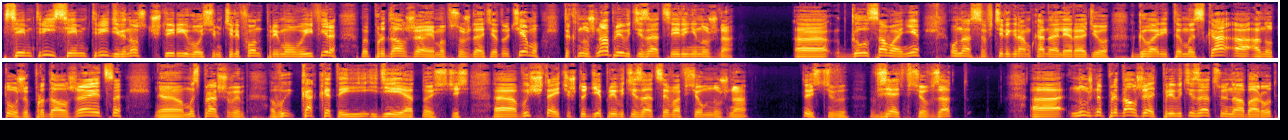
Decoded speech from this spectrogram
7373948, телефон прямого эфира. Мы продолжаем обсуждать эту тему. Так нужна приватизация или не нужна? Э, голосование у нас в телеграм-канале радио говорит МСК, а оно тоже продолжается. Э, мы спрашиваем, вы как к этой идее относитесь? Э, вы считаете, что деприватизация во всем нужна? То есть взять все взад, а, нужно продолжать приватизацию наоборот,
